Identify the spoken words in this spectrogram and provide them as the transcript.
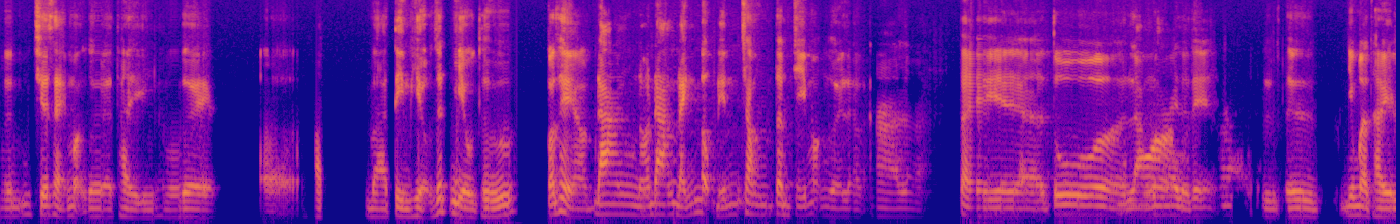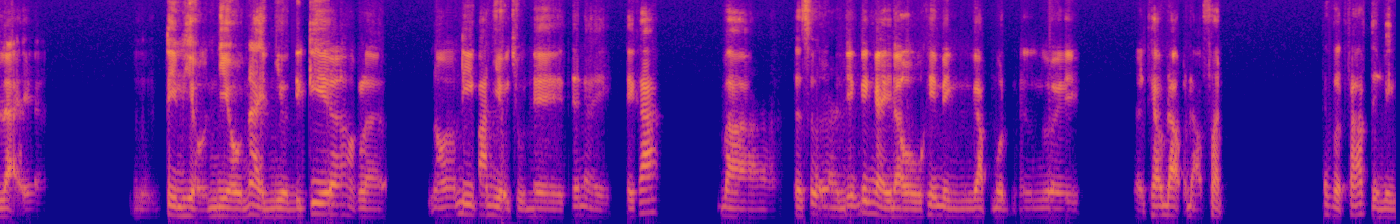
muốn chia sẻ với mọi người là thầy là một người, ờ, học và tìm hiểu rất nhiều thứ. Có thể đang nó đang đánh động đến trong tâm trí mọi người là à là thầy ờ, tu làm mai rồi thế. ừ, nhưng mà thầy lại ừ, tìm hiểu nhiều này nhiều thế kia hoặc là nó đi qua nhiều chủ đề thế này thế khác. Và thật sự là những cái ngày đầu khi mình gặp một người theo đạo đạo Phật Phật pháp thì mình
